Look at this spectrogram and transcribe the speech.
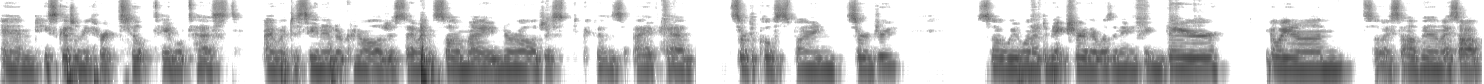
And he scheduled me for a tilt table test. I went to see an endocrinologist. I went and saw my neurologist because I've had cervical spine surgery. So we wanted to make sure there wasn't anything there going on. So I saw them. I saw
